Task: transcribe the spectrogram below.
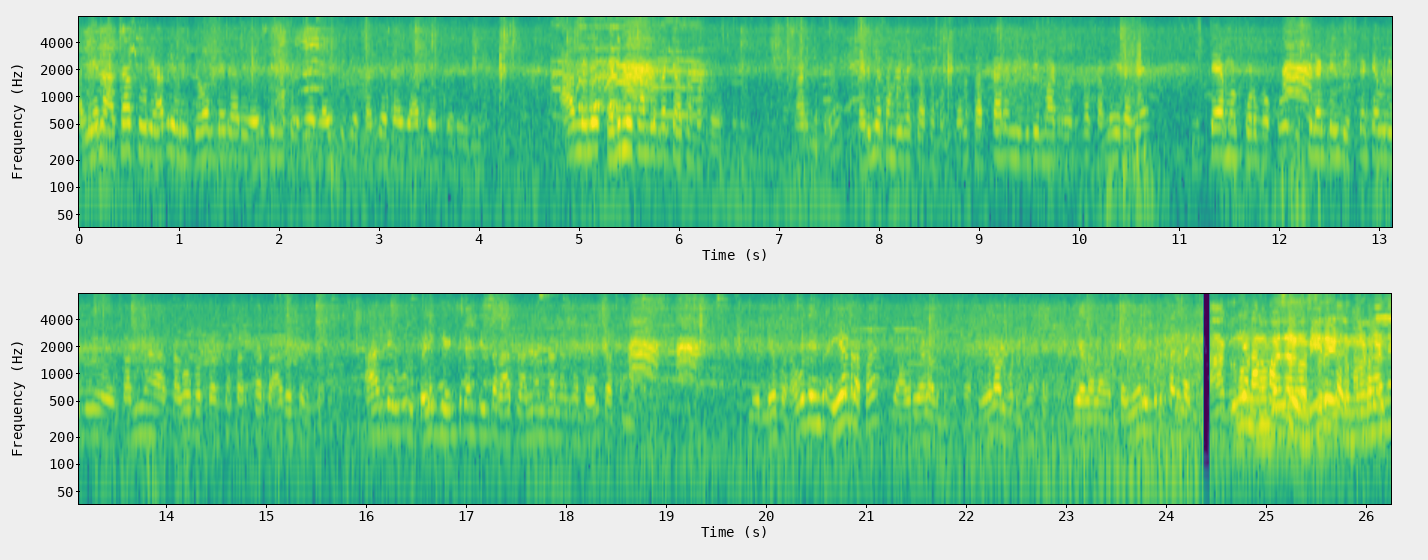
ಅಲ್ಲೇನು ಅಚಾತುರಿ ಆದರೆ ಇವ್ರಿಗೆ ಜವಾಬ್ದಾರಿ ಯಾರು? ಹೆಂಡತಿ ಮಕ್ಕಳಿಗೆ ಲೈಫಿಗೆ ತಂದೆ ತಾಯಿ ಯಾರು ಜವಾಬ್ದಾರಿ ಇರಲಿ ಆಮೇಲೆ ಕಡಿಮೆ ಸಂಬಳದ ಕೆಲಸ ಮಾಡ್ತಾರೆ ಸರ್. ಕಾರ್ಮಿಕರು ಕಡಿಮೆ ಸಂಬಳದ ಕೆಲಸ ಮಾಡ್ತಾರೆ. ಸರ್ಕಾರ ನಿಗದಿ ಮಾಡಿರೋಂಥ ಸಮಯದಾಗೆ ಇಷ್ಟೇ ಅಮೌಂಟ್ ಕೊಡಬೇಕು ಇಷ್ಟು ಗಂಟೆಯಿಂದ ಇಷ್ಟು ಗಂಟೆವರೆಗೂ ಸಮಯ ತಗೋಬೇಕಂತ ಸರ್ಕಾರದ ಆದೇಶ ಇದೆ ಆದರೆ ಇವರು ಬೆಳಗ್ಗೆ ಎಂಟು ಗಂಟೆಯಿಂದ ರಾತ್ರಿ ಹನ್ನೊಂದು ಹನ್ನೊಂದು ಗಂಟೆವರೆಗೆ ಕೆಲಸ ಮಾಡ್ತಾರೆ ಇವ್ರು ಲೇಬರ್ ಹೌದೇನ್ರಿ ಹೇಳ್ರಪ್ಪ ಯಾರು ಹೇಳಲ್ಲ ಬಿಡ್ರಿ ಪಾಪ, ಹೇಳಲ್ಲ ಬಿಡ್ರಿ ಹೇಳಲ್ಲ ಅಂತ ಹೇಳಿಬಿಟ್ಟು ತಗೊಳ್ಳಿ ಇಲ್ಲ ನಮ್ಮ ಮೀರೇ ಇಟ್ಟು ಮಾಡ್ಬೇಕು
